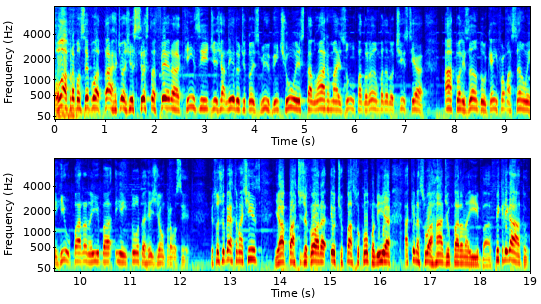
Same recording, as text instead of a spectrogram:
Olá para você, boa tarde. Hoje, sexta-feira, 15 de janeiro de 2021, está no ar mais um Panorama da Notícia, atualizando o que é informação em Rio Paranaíba e em toda a região para você. Eu sou Gilberto Martins e a partir de agora eu te passo companhia aqui na sua Rádio Paranaíba. Fique ligado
